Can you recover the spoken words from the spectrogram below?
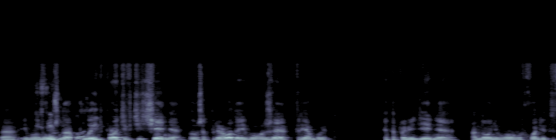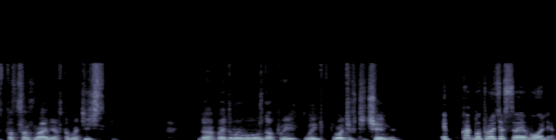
Да? Ему Если нужно его... плыть против течения, потому что природа его уже требует это поведение, оно у него выходит из подсознания автоматически. Да, поэтому ему нужно при, плыть против течения. И как бы против своей воли.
